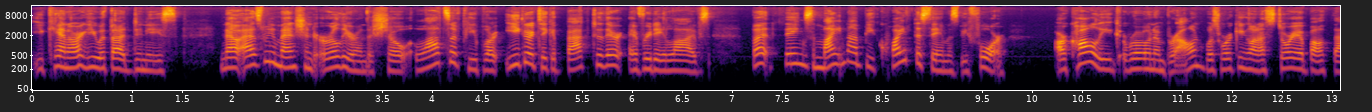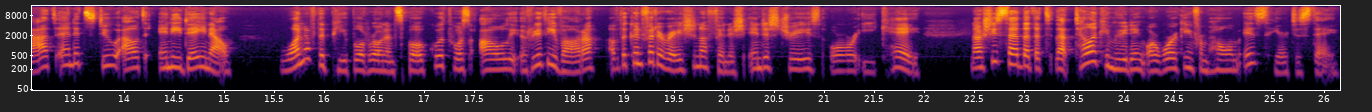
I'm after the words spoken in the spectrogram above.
You can't argue with that, Denise. Now, as we mentioned earlier in the show, lots of people are eager to get back to their everyday lives, but things might not be quite the same as before. Our colleague, Ronan Brown, was working on a story about that, and it's due out any day now. One of the people Ronan spoke with was Auli Rytivaara of the Confederation of Finnish Industries, or EK. Now, she said that, the, that telecommuting or working from home is here to stay.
